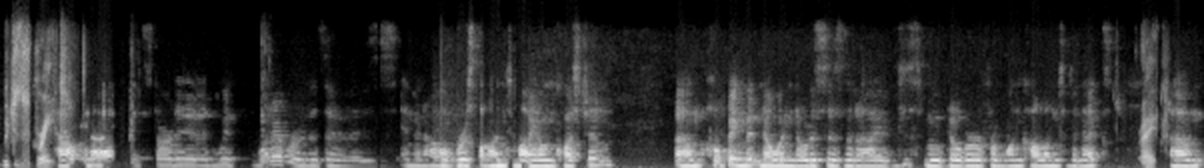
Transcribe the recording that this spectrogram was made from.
Which is great. how can I get started with whatever this is, and then I'll respond to my own question, um, hoping that no one notices that I've just moved over from one column to the next. Right. Um,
